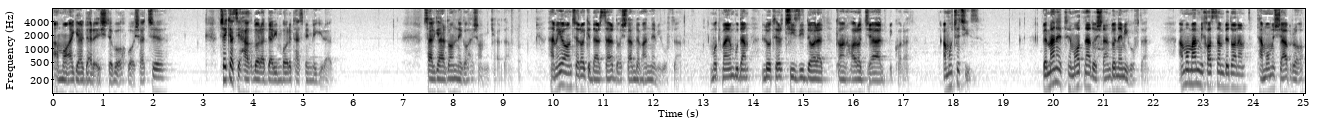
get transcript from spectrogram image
اما اگر در اشتباه باشد چه؟ چه کسی حق دارد در این باره تصمیم بگیرد؟ سرگردان نگاهشان می کردم. همه آنچه را که در سر داشتم به من نمی گفتن. مطمئن بودم لوتر چیزی دارد که آنها را جلب می کند اما چه چیز؟ به من اعتماد نداشتند و نمی گفتند اما من می‌خواستم بدانم تمام شب را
